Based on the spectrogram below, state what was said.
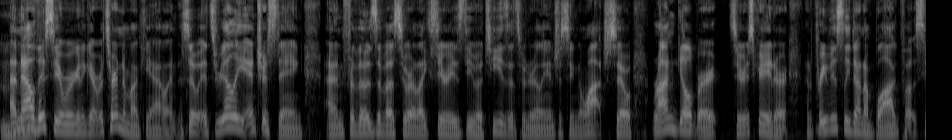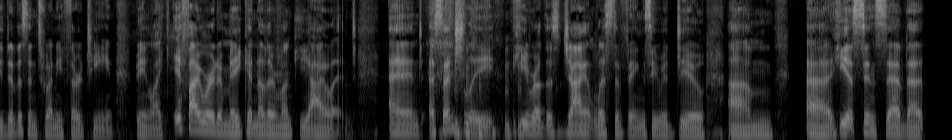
and now this year we're going to get Return to Monkey Island. So it's really interesting. And for those of us who are like series devotees, it's been really interesting to watch. So Ron Gilbert, series creator, had previously done a blog post. He did this in 2013, being like, if I were to make another Monkey Island. And essentially, he wrote this giant list of things he would do. Um, uh, he has since said that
